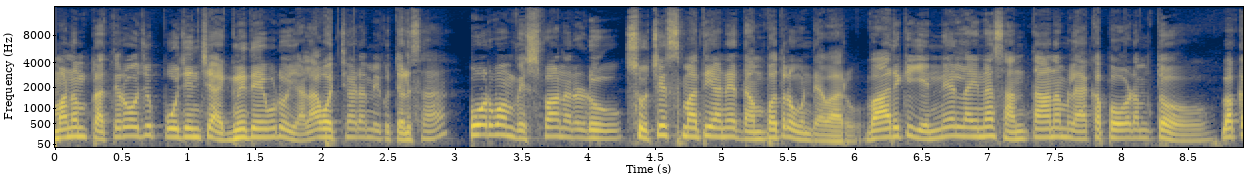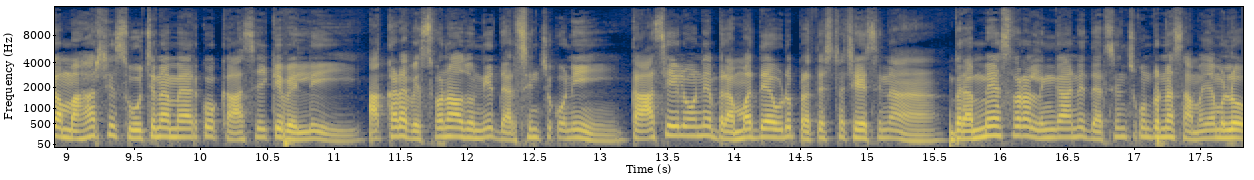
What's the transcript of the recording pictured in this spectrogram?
మనం ప్రతిరోజు పూజించే అగ్నిదేవుడు ఎలా వచ్చాడో మీకు తెలుసా? పూర్వం విశ్వానరుడు శుచిస్మతి అనే దంపతులు ఉండేవారు. వారికి ఎన్నేళ్ళైనా సంతానం లేకపోవడంతో ఒక మహర్షి సూచన మేరకు కాశీకి వెళ్ళి అక్కడ విశ్వనాథుణ్ణి దర్శించుకొని కాశీలోనే బ్రహ్మదేవుడు ప్రతిష్ఠ చేసిన బ్రహ్మేశ్వర లింగాన్ని దర్శించుకుంటున్న సమయంలో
